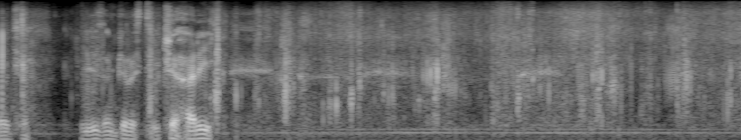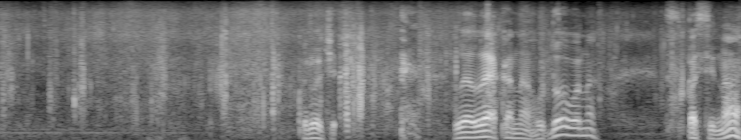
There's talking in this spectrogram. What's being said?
Коротше, ліземо через ці чагарі. Коротше, лелека нагодована, спасена.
